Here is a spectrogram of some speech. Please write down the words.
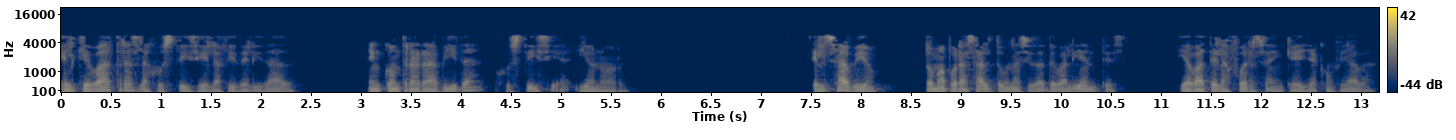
El que va tras la justicia y la fidelidad encontrará vida, justicia y honor. El sabio toma por asalto una ciudad de valientes y abate la fuerza en que ella confiaba.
